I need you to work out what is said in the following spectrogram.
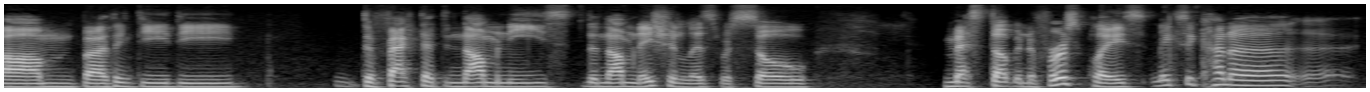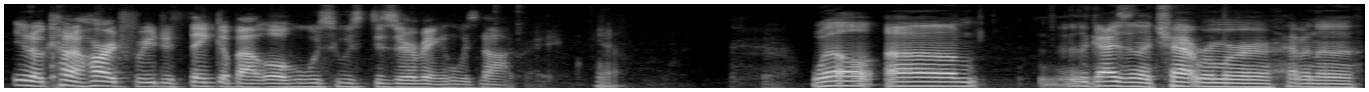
Um, but I think the the the fact that the nominees the nomination list was so messed up in the first place makes it kind of uh, you know kind of hard for you to think about oh who's who's deserving who's not right. Yeah well, um, the guys in the chat room are having a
